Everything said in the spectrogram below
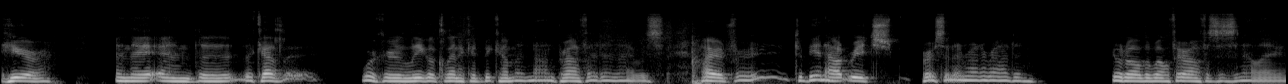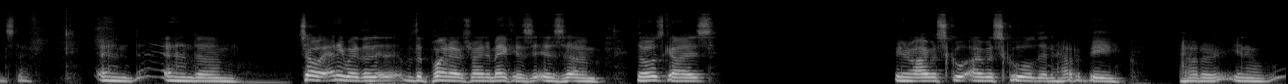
here, and they and the the Catholic Worker Legal Clinic had become a nonprofit, and I was hired for to be an outreach person and run around and go to all the welfare offices in LA and stuff, and and um, so anyway, the the point I was trying to make is is um, those guys you know i was school i was schooled in how to be how to you know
